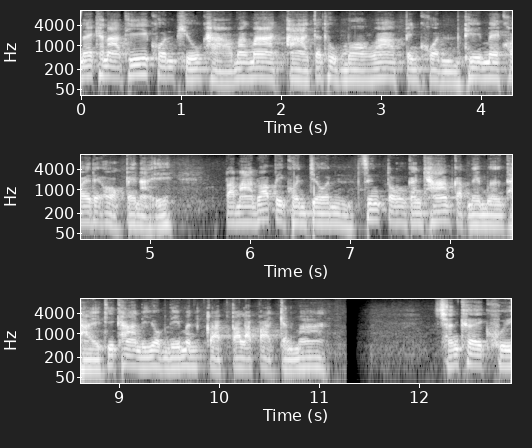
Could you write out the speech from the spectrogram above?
ในขณะที่คนผิวขาวมากๆ อาจจะถูกมองว่าเป็นคนที่ไม่ค่อยได้ออกไปไหน ประมาณว่าเป็นคนจน ซึ่งตรงกันข้ามกับในเมืองไทยที่ค่านิยมนี้มันกลับตาลปัดกันมาก ฉันเคยคุย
